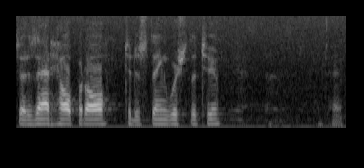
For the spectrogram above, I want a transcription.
So does that help at all to distinguish the two? Yes, it does. Okay.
